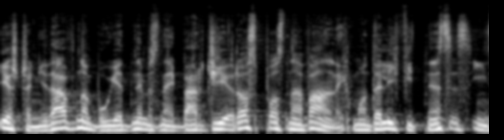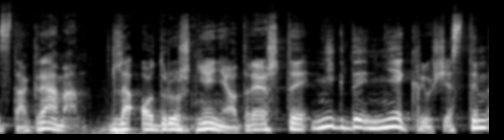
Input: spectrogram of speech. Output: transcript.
Jeszcze niedawno był jednym z najbardziej rozpoznawalnych modeli fitness z Instagrama. Dla odróżnienia od reszty nigdy nie krył się z tym,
